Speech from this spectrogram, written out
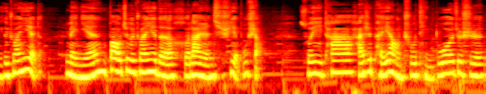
一个专业的，每年报这个专业的荷兰人其实也不少，所以它还是培养出挺多就是。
